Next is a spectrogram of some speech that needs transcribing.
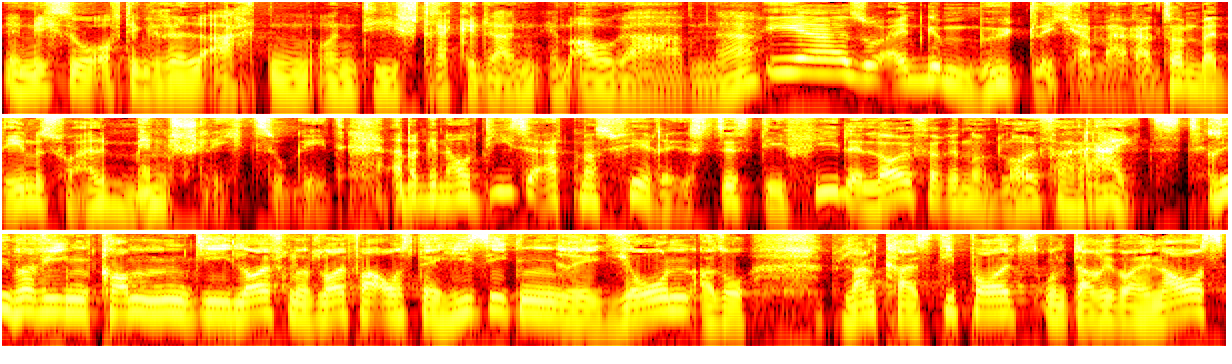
nicht so auf den Grill achten und die Strecke dann im Auge haben. Ne? Ja, so ein gemütlicher Marathon, bei dem es vor allem menschlich zugeht. Aber genau diese Atmosphäre ist es, die viele Läuferinnen und Läufer reizt. Also überwiegend kommen die Läuferinnen und Läufer aus der hiesigen Region, also Landkreis Diepholz und darüber hinaus.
